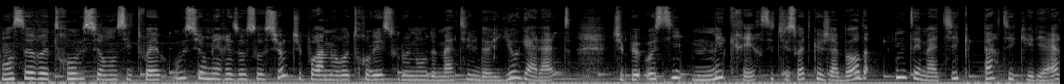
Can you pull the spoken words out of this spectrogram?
On se retrouve sur mon site web ou sur mes réseaux sociaux. Tu pourras me retrouver sous le nom de Mathilde Yogalat. Tu peux aussi m'écrire si tu souhaites que j'aborde une thématique particulière.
